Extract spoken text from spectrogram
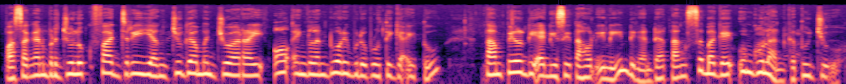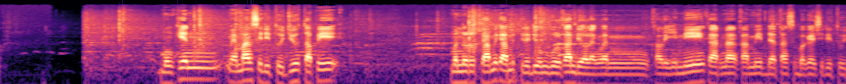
pasangan berjuluk Fajri yang juga menjuarai All England 2023 itu tampil di edisi tahun ini dengan datang sebagai unggulan ketujuh. Mungkin memang sih dituju, tapi menurut kami kami tidak diunggulkan di All England kali ini karena kami datang sebagai CD 7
